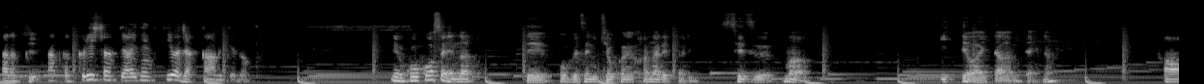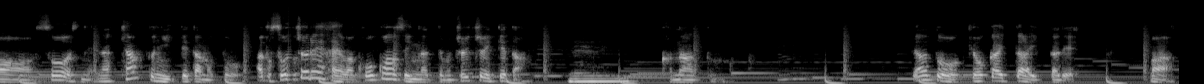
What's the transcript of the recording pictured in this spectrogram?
なんかなんかクリスチャンっていうアイデンティティは若干あるけど、でも高校生になって、こう別に教会が離れたりせず、まあ、行ってはいたみたいなああ、そうですね。なんかキャンプに行ってたのと、あと早朝礼拝は高校生になってもちょいちょい行ってたうん。かなと思う。で、あと、教会行ったら行ったで、まあ、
